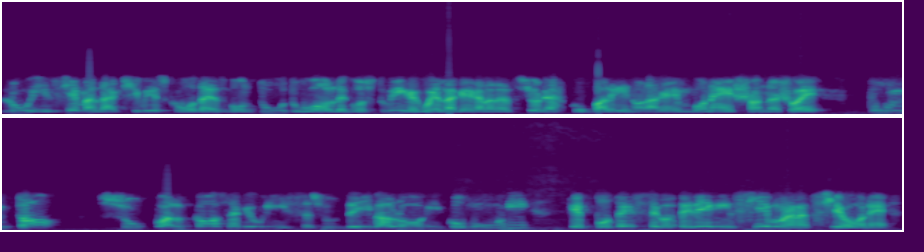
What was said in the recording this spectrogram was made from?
Lui insieme all'arcivescovo Desmond Tutu volle costruire quella che era la nazione arcobaleno, la Rainbow Nation, cioè puntò su qualcosa che unisse, su dei valori comuni che potessero tenere insieme una nazione.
